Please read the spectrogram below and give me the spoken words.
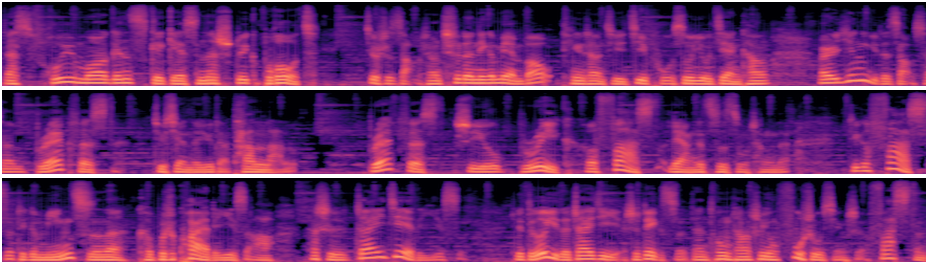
Das Frühmorgens gegessene Stück Brot。就是早上吃的那个面包，听上去既朴素又健康，而英语的早餐 breakfast 就显得有点贪婪了。breakfast 是由 break 和 fast 两个词组成的。这个 fast 这个名词呢，可不是快的意思啊，它是斋戒的意思。这德语的斋戒也是这个词，但通常是用复数形式 fasten。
